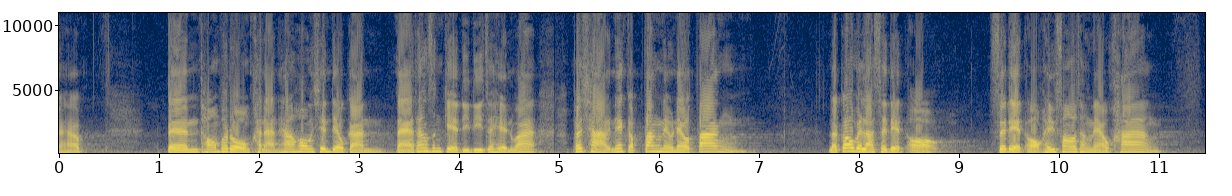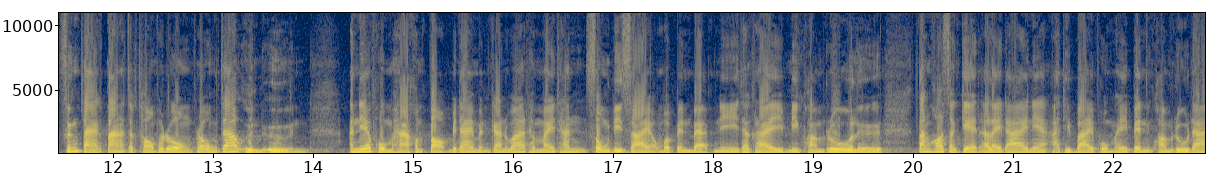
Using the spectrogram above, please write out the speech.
นะครับ เป็นท้องพระโรงขนาด 5 ห้องเช่นเดียวกัน แต่ทั้งสังเกตดีๆ จะเห็นว่าพระฉากเนี่ยกับตั้งแนวแนวตั้ง แล้วก็เวลาเสด็จออกเสด็จออกให้เฝ้าทางแนวข้าง ซึ่งแตกต่างจากท้องพระโรงพระองค์เจ้าอื่น ๆ อันนี้ผมหาคำตอบไม่ได้เหมือนกันว่าทำไมท่านทรงดีไซน์ออกมาเป็นแบบนี้ ถ้าใครมีความรู้หรือตั้งข้อสังเกตอะไรได้เนี่ยอธิบายผมให้เป็นความรู้ได้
